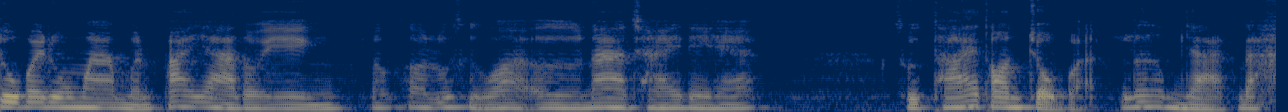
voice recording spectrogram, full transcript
ดูไปดูมาเหมือนป้ายยาตัวเอง แล้วก็รู้สึกว่า เออ น่าใช้ดีฮะ สุดท้ายตอนจบอะเริ่มอยากได้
